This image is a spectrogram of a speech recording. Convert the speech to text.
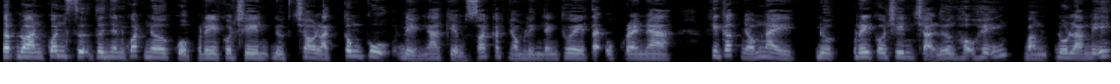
Tập đoàn quân sự tư nhân Wagner của Prigozhin được cho là công cụ để Nga kiểm soát các nhóm lính đánh thuê tại Ukraine khi các nhóm này được Prigozhin trả lương hậu hĩnh bằng đô la Mỹ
